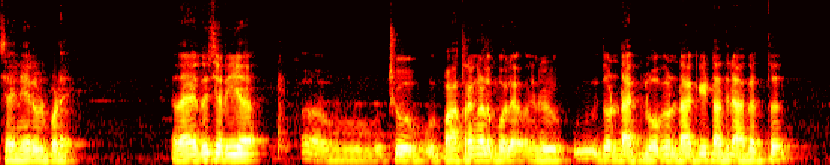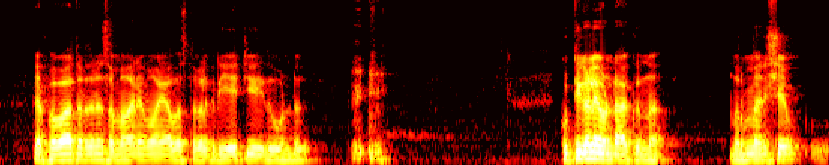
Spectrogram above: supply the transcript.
ചൈനയിൽ ഉൾപ്പെടെ. അതായത് ചെറിയ പാത്രങ്ങൾ പോലെ ഒരു ഇതുണ്ടാക്കി ഗ്ലോബ് ഉണ്ടാക്കിയിട്ട് അതിനകത്ത് ഗർഭപാത്രത്തിന് സമാനമായ അവസ്ഥകൾ ക്രിയേറ്റ് ചെയ്തുകൊണ്ട് കുട്ടികളെ ഉണ്ടാക്കുന്ന നിർമനുഷ്യ ഏഹ്,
